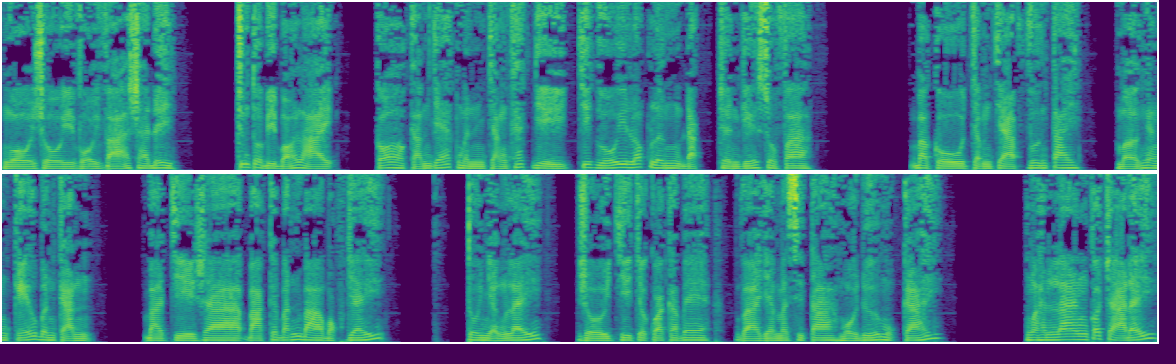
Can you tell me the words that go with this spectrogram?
ngồi rồi vội vã ra đi. Chúng tôi bị bỏ lại, có cảm giác mình chẳng khác gì chiếc gối lót lưng đặt trên ghế sofa. Bà cụ chậm chạp vươn tay, mở ngăn kéo bên cạnh. Bà chìa ra ba cái bánh bao bọc giấy. Tôi nhận lấy, rồi chia cho Wakabe và Yamashita mỗi đứa một cái. Ngoài hành lang có trà đấy.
